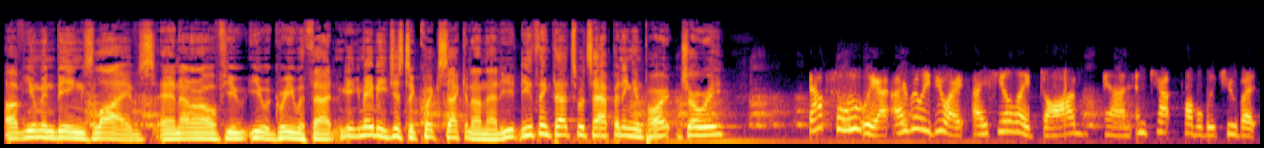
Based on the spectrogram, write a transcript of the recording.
of human beings' lives. And I don't know if you, you agree with that. Maybe just a quick second on that. Do you, do you think that's what's happening in part, Joey? Absolutely. I, I really do. I, I feel like dogs and, and cats probably too, but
